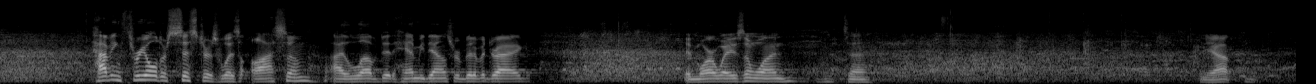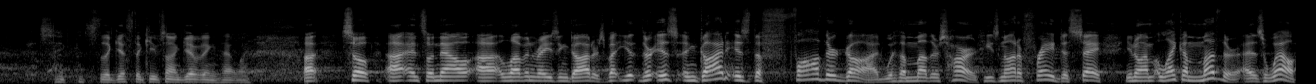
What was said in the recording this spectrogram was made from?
Having three older sisters was awesome. I loved it. Hand me downs were a bit of a drag in more ways than one. But, uh, yeah, it's the gift that keeps on giving that way. Uh, so uh, and so now uh, love and raising daughters. But you, there is and god is the father god with a mother's heart. He's not afraid to say you know i'm like a mother as well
